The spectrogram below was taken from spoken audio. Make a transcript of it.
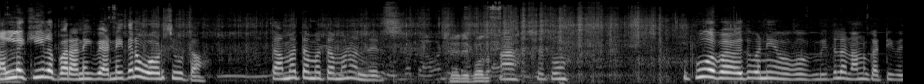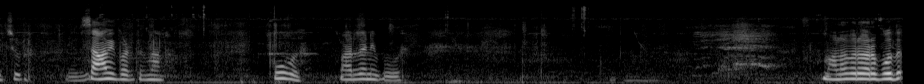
நல்ல கீழே பாரு. அன்னைக்கு அன்னைக்கு தானே ஓடிச்சு விட்டோம். தம தம தமன்னு வந்துடுச்சு சரி போதும். ஆ சரி போ. பூவை இது பண்ணி இதில்னாலும் கட்டி வச்சு விடு. சாமி படத்துக்குனாலும். பூவு மருதாணி பூவு. மழை வர வரப்போகுது.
